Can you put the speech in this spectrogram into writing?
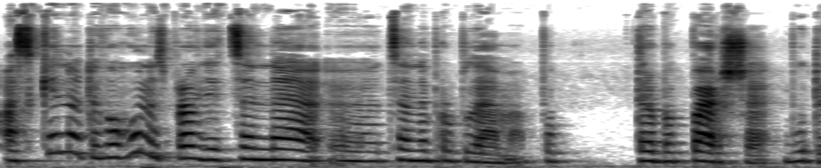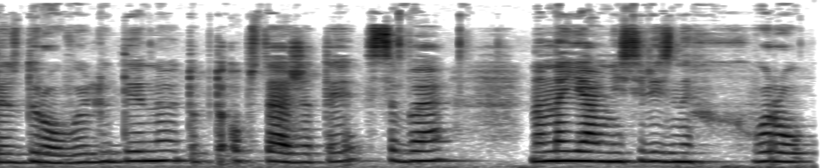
А скинути вагу насправді це не, е, це не проблема. Треба перше бути здоровою людиною, тобто обстежити себе на наявність різних хвороб,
